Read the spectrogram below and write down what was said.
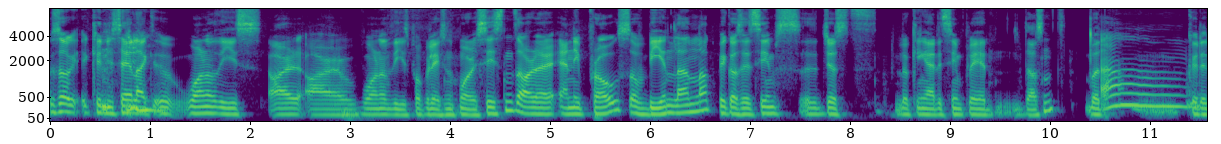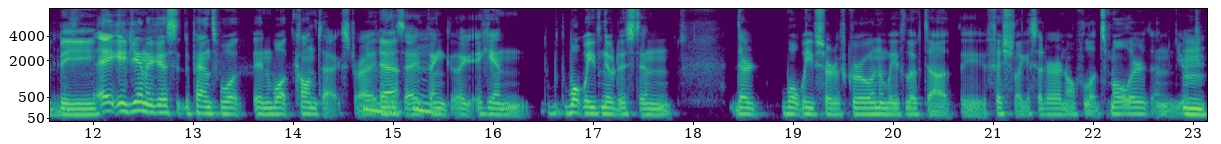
So can you say like uh, one of these are are one of these populations more resistant? Are there any pros of being landlocked? Because it seems uh, just looking at it simply it doesn't. But Um, could it be? Again, I guess it depends what in what context, right? Yeah. Because I think like, again, what we've noticed in there, what we've sort of grown and we've looked at the fish, like I said, are an awful lot smaller than your Mm.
